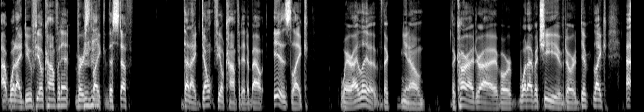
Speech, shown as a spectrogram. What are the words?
uh, what I do feel confident versus Mhm. like the stuff that I don't feel confident about is like where I live, the you know, the car I drive or what I've achieved or diff- like uh,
